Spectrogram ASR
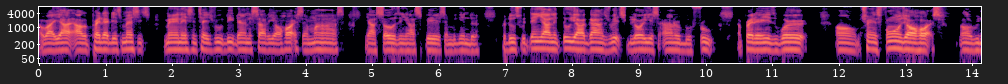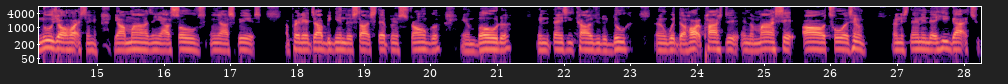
All right, y'all. I pray that this message marinates and takes root deep down inside of your hearts and minds, y'all souls and y'all spirits, and begin to produce within y'all and through y'all God's rich, glorious, honorable fruit. I pray that His word um transforms your hearts, uh, renews your hearts and y'all minds and y'all souls and y'all spirits. I pray that y'all begin to start stepping stronger and bolder in the things He calls you to do, and with the heart posture and the mindset all towards Him, understanding that He got you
